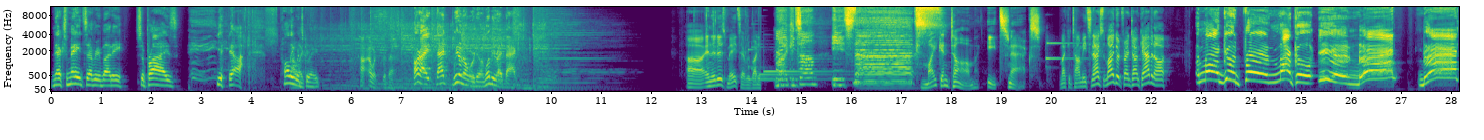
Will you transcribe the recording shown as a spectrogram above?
next mates, everybody, surprise. yeah, Hollywood's like great. I, I was the best. All right, that we don't know what we're doing. We'll be right back. Uh, and it is mates, everybody. Mike and Tom eat snacks. Mike and Tom eat snacks. Mike and Tom eat snacks with my good friend Tom Cavanagh. And my good friend Michael Ian Black, Black,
